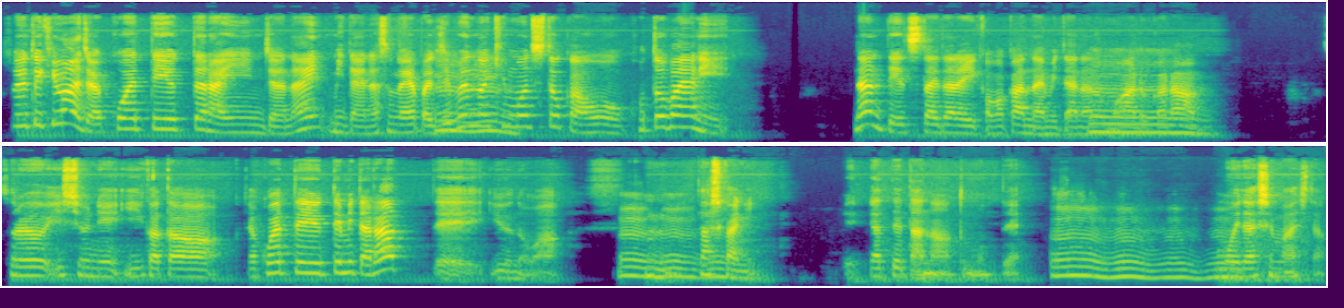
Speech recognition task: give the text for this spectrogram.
そういう時は、じゃあこうやって言ったらいいんじゃないみたいな、そのやっぱり自分の気持ちとかを言葉に、なんて伝えたらいいか分かんないみたいなのもあるから、それを一緒に言い方、じゃあこうやって言ってみたらっていうのは、うん。うん確か。にやってたなと思ってうん。うん。うん。思い出しました。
